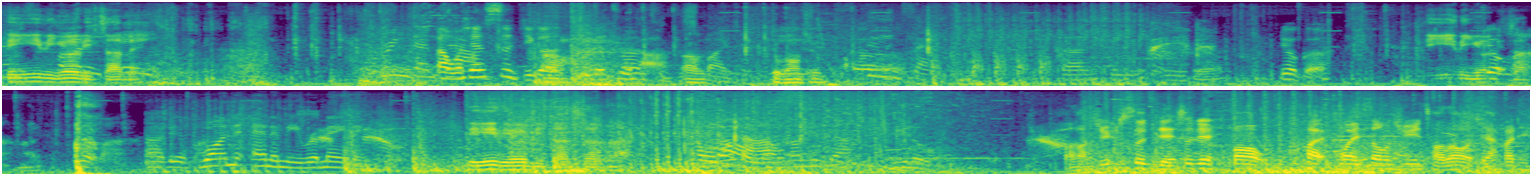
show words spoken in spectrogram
零一零二零三嘞。那我先试几个几个字好。啊，赌光去。三四五六六个零一零二六嘛零三，六嘛啊六。One enemy remaining. 零一零二零三三。哦我刚打了，我刚就这样。啊，去瞬间瞬间帮我快外送去吵到我家，快点！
